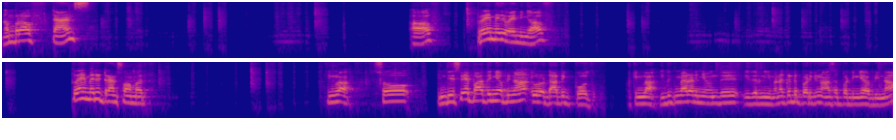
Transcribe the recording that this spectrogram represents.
number of turns of primary winding of primary transformer. ஓகேங்களா? ஸோ இந்த இஸ்வே பார்த்தீங்க அப்படின்னா இவ்வளோ டாபிக் போதும். ஓகேங்களா? இதுக்கு மேலே நீங்கள் வந்து இதில் நீங்கள் மெனக்கெட்டு படிக்கணும்னு ஆசைப்பட்டீங்க அப்படின்னா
